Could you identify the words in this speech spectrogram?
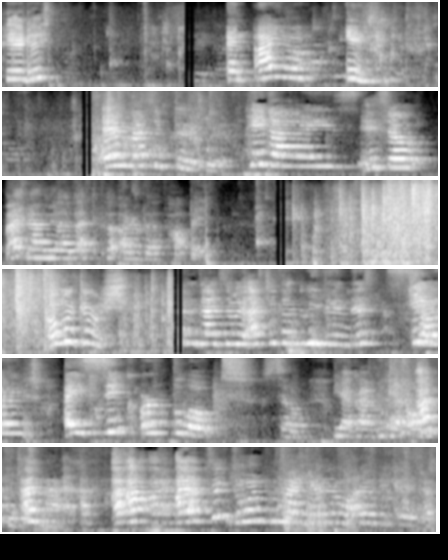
Here it is. And I am in. And sister is here. Hey guys! And so right now we are about to put on our pop it. Oh my gosh! Okay guys, so we're actually going to be doing this challenge. A sink or float. So, yeah, guys, we get all I, the I, I, I, I, I actually don't want to put my hand in water because of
